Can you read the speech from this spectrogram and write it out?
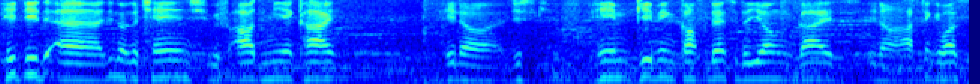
he did, uh, you know, the change without me and Kai. You know, just him giving confidence to the young guys. You know, I think it was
